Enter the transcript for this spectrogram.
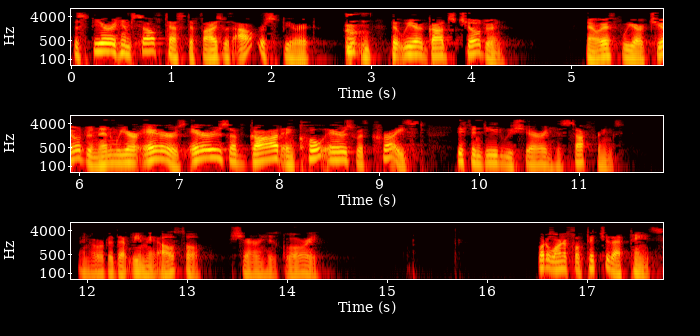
The Spirit himself testifies with our spirit that we are God's children. Now, if we are children, then we are heirs, heirs of God and co heirs with Christ, if indeed we share in his sufferings, in order that we may also share in his glory. What a wonderful picture that paints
